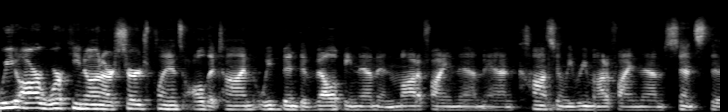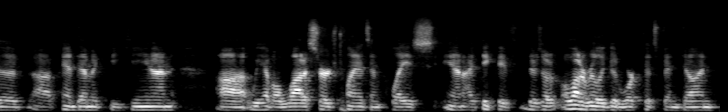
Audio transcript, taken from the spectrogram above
We are working on our surge plans all the time. We've been developing them and modifying them and constantly remodifying them since the uh, pandemic began. Uh, we have a lot of surge plans in place, and I think there's a, a, lot of really good work that's been done.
